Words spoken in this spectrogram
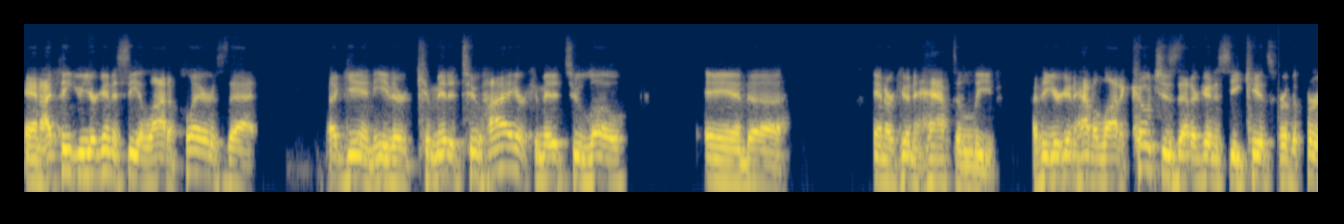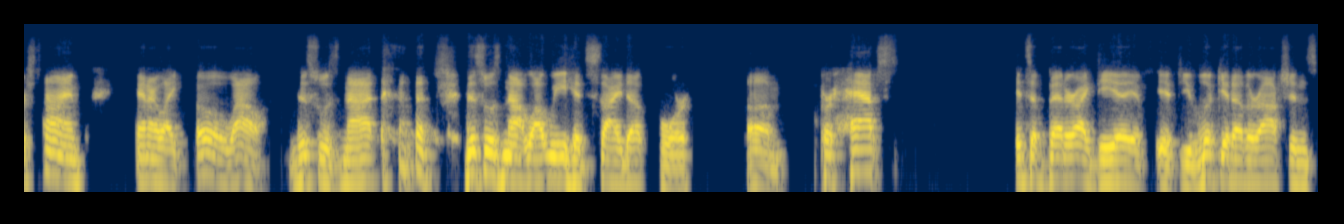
And I think you're going to see a lot of players that, again, either committed too high or committed too low and uh, and are going to have to leave. I think you're going to have a lot of coaches that are going to see kids for the first time and are like, "Oh wow, this was not this was not what we had signed up for." Um, perhaps it's a better idea if if you look at other options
